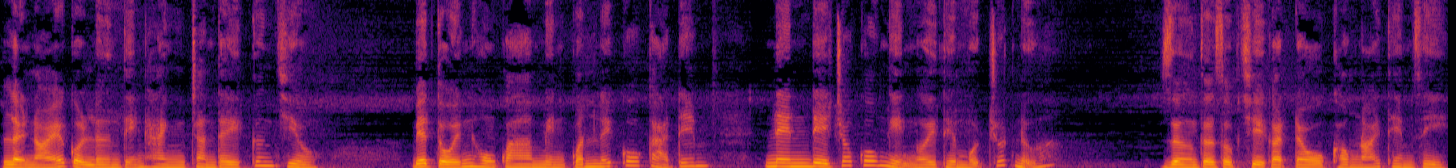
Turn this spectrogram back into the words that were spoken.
Lời nói của Lương Tĩnh Hành tràn đầy cưng chiều. Biết tối hôm qua mình quấn lấy cô cả đêm, nên để cho cô nghỉ ngơi thêm một chút nữa. Dương Tự Dục chỉ gật đầu không nói thêm gì.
